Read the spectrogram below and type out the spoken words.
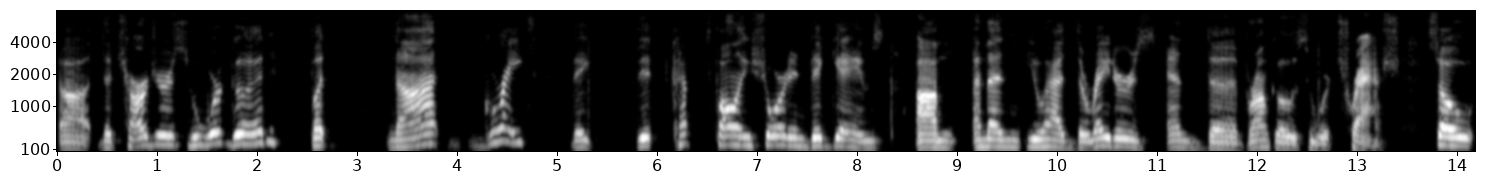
uh, the Chargers who were good, but not great. They did kept falling short in big games. Um, and then you had the Raiders and the Broncos who were trash. So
